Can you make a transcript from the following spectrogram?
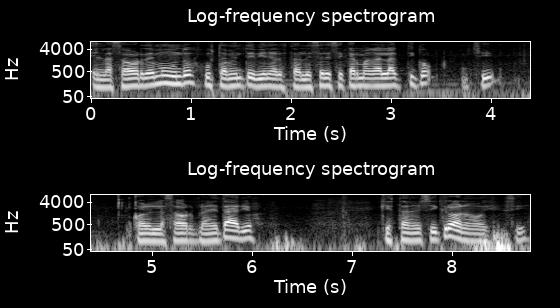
enlazador de mundos, justamente viene a restablecer ese karma galáctico, ¿sí? con el enlazador planetario, que está en el cicrono hoy. ¿sí?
